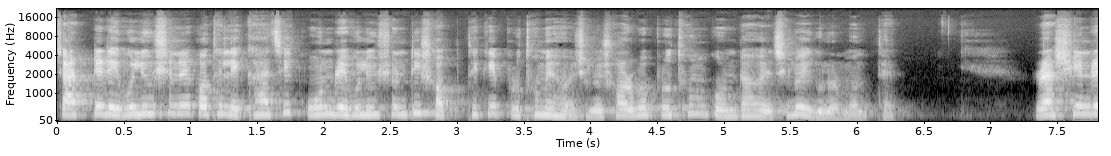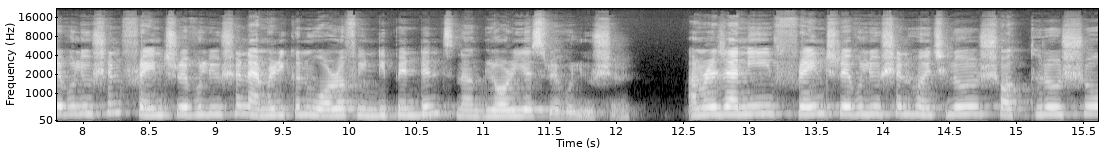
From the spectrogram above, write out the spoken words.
চারটে রেভলিউশনের কথা লেখা আছে, কোন রেভলিউশনটি সব থেকে প্রথমে হয়েছিল? সর্বপ্রথম কোনটা হয়েছিল এগুলোর মধ্যে? Russian revolution French revolution American war of independence না গ্লোরিয়াস রেভলিউশন আমরা জানি ফ্রেঞ্চ রেভলিউশন হয়েছিল সতেরোশো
